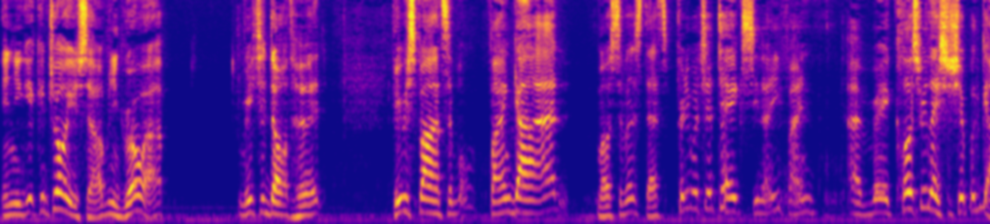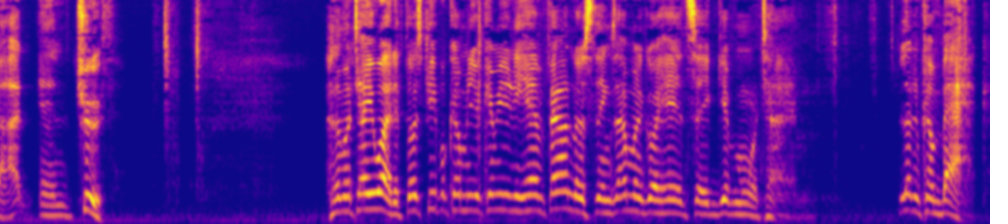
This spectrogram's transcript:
and you get control of yourself and you grow up, reach adulthood, be responsible, find God, most of us, that's pretty much it takes. You know, you find a very close relationship with God and truth. And I'm going to tell you what, if those people come to your community haven't found those things, I'm going to go ahead and say, give them more time. Let them come back.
